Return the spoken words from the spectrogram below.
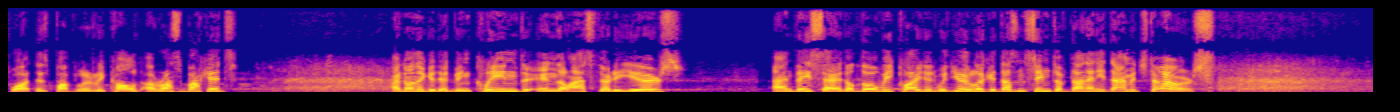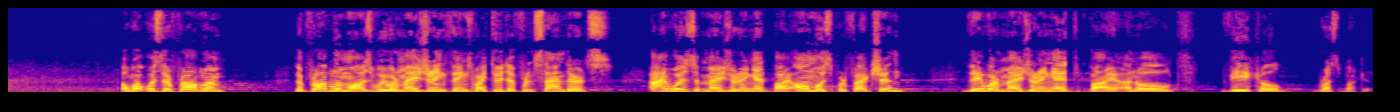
what is popularly called a rust bucket. I don't think it had been cleaned in the last 30 years. And they said, although we collided with you, look, it doesn't seem to have done any damage to ours. Uh, what was their problem? The problem was we were measuring things by two different standards. I was measuring it by almost perfection. They were measuring it by an old vehicle rust bucket.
